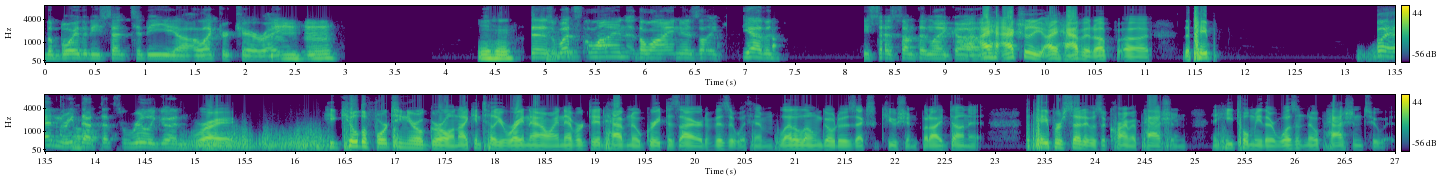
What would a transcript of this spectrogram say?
the boy that he sent to the uh, electric chair, right? Mm-hmm. mm-hmm. Says, what's the line? The line is like, yeah, the he says something like, uh, I I actually I have it up uh the paper go ahead and read that. That's really good. Right. He killed a 14 year old girl, and I can tell you right now, I never did have no great desire to visit with him, let alone go to his execution, but I done it. The paper said it was a crime of passion, and he told me there wasn't no passion to it.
